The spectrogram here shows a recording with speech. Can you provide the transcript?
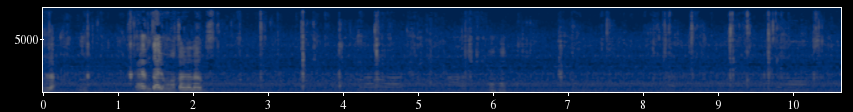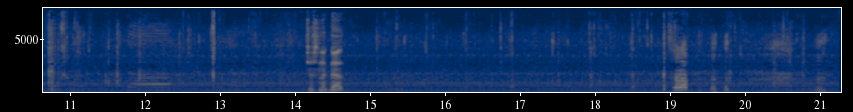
Wala. Kain tayo mga kalalabs. Mhm. Just like that. Sarap. Mm.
